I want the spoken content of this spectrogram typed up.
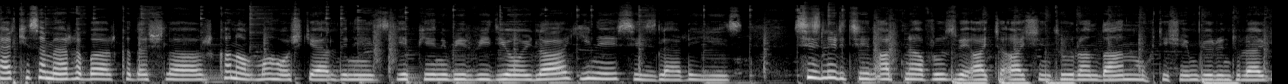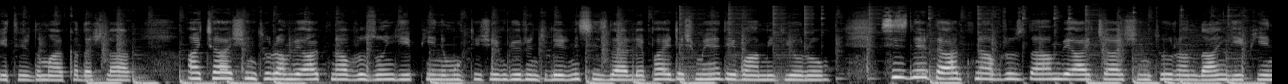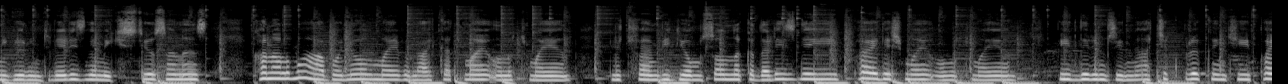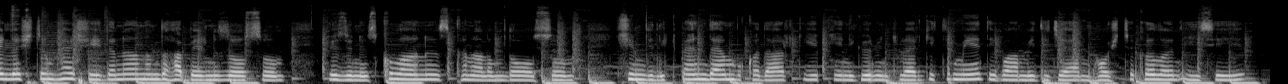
Herkese merhaba arkadaşlar. Kanalıma hoş geldiniz. Yepyeni bir videoyla yine sizlerleyiz. Sizler için Alp Navruz ve Ayça Ayşin Turan'dan muhteşem görüntüler getirdim arkadaşlar. Ayça Ayşin Turan ve Alp Navruz'un yepyeni muhteşem görüntülerini sizlerle paylaşmaya devam ediyorum. Sizler de Alp Navruz'dan ve Ayça Ayşin Turan'dan yepyeni görüntüler izlemek istiyorsanız Kanalıma abone olmayı ve like atmayı unutmayın. Lütfen videomu sonuna kadar izleyip paylaşmayı unutmayın. Bildirim zilini açık bırakın ki paylaştığım her şeyden anında haberiniz olsun. Gözünüz kulağınız kanalımda olsun. Şimdilik benden bu kadar. Yepyeni görüntüler getirmeye devam edeceğim. Hoşçakalın. İyi seyir.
